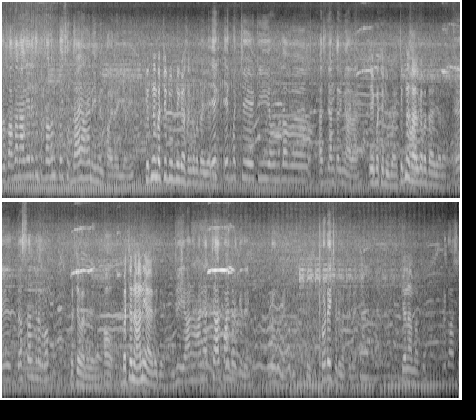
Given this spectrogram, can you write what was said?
प्रशासन आ गया लेकिन प्रशासन कोई सुविधाएँ हमें नहीं मिल पा रही है अभी। कितने बच्चे डूबने की आशंका बताई जा रही एक एक बच्चे की अभी मतलब ऐसी जानकारी में आ रहा है। है एक बच्चे डूबा है। कितने साल का बताया जा रहा है? दस साल के लगभग। बच्चे बताया जा रहा है। बच्चे नहाने आए थे क्या? जी यहाँ नहाने चार पाँच लड़के थे ग्रुप में। छोटे छोटे बच्चे थे। क्या नाम आपका? प्रकाश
